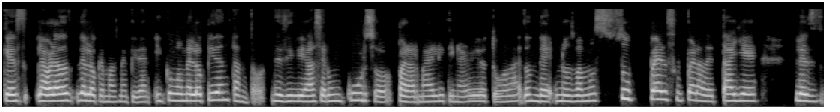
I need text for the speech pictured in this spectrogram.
que es la verdad de lo que más me piden. Y como me lo piden tanto, decidí hacer un curso para armar el itinerario de tu boda, donde nos vamos súper, súper a detalle les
